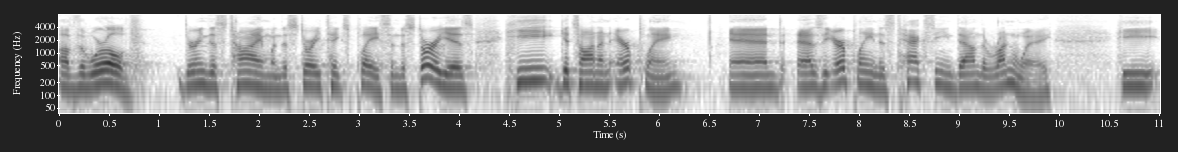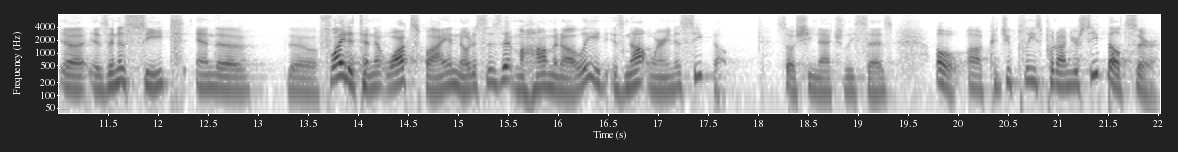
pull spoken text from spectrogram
of the world during this time when this story takes place. And the story is he gets on an airplane, and as the airplane is taxiing down the runway, he uh, is in his seat, and the, the flight attendant walks by and notices that Muhammad Ali is not wearing his seatbelt. So she naturally says, Oh, uh, could you please put on your seatbelt, sir?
